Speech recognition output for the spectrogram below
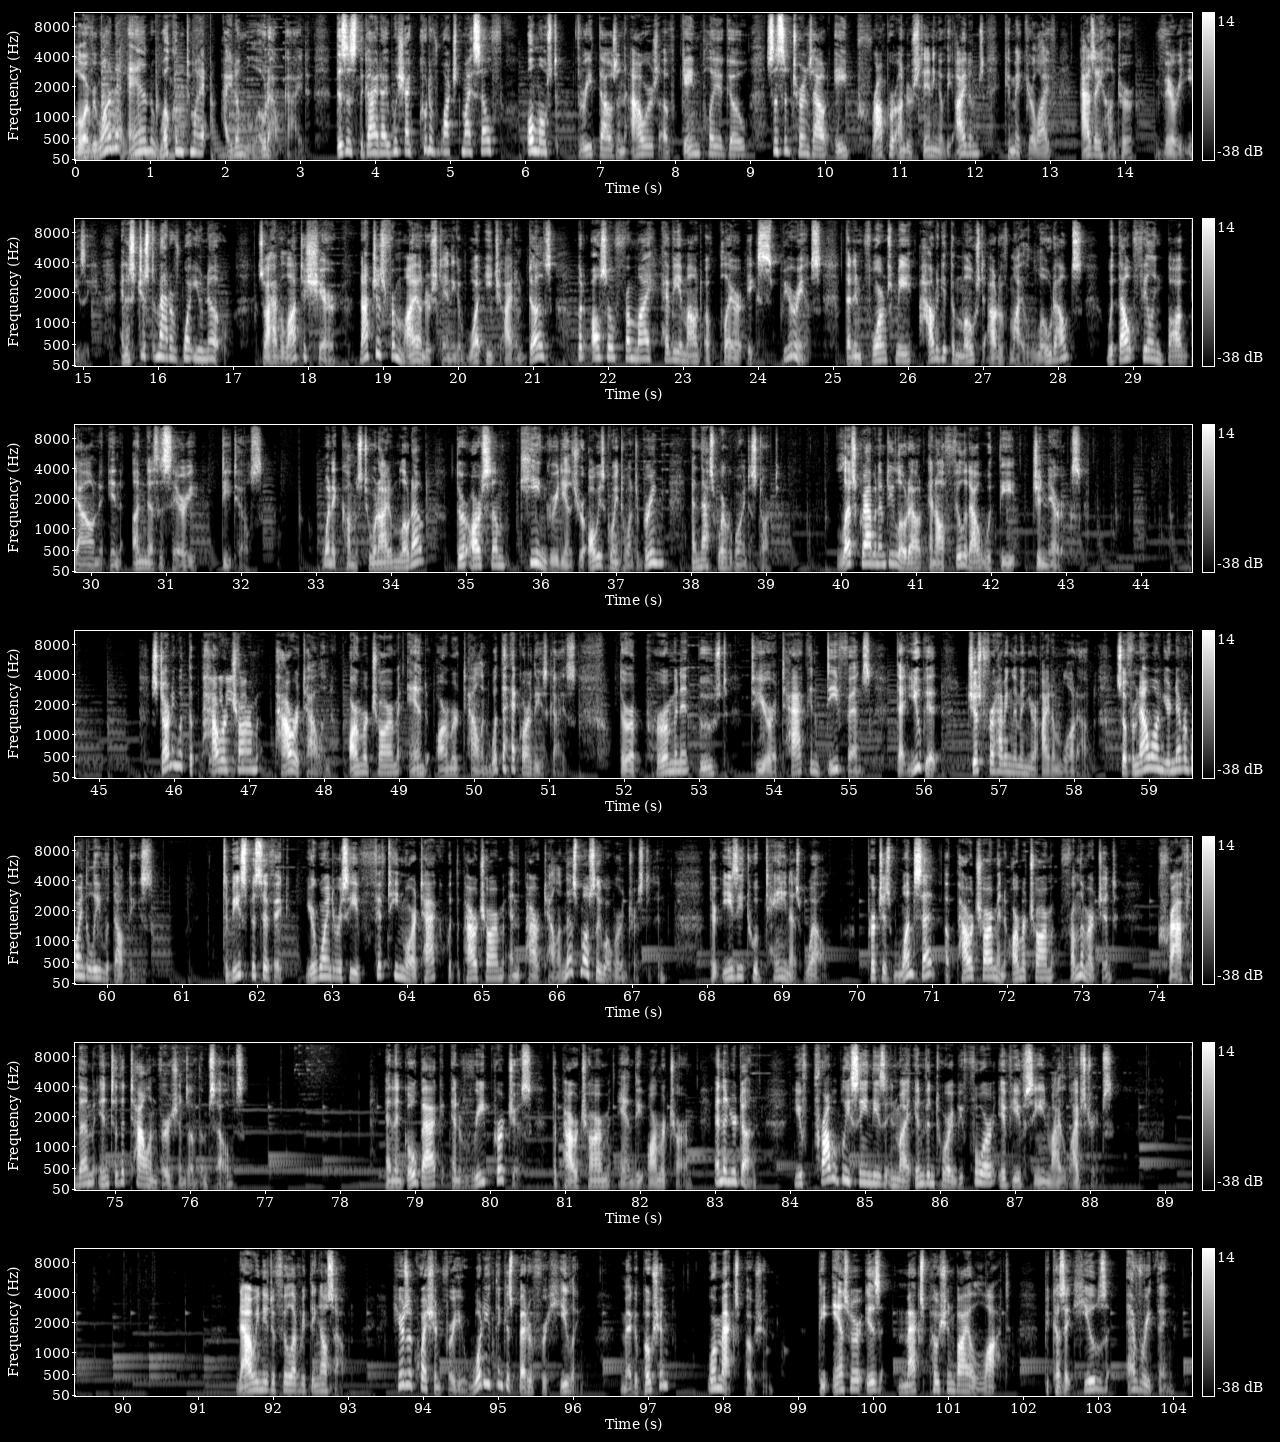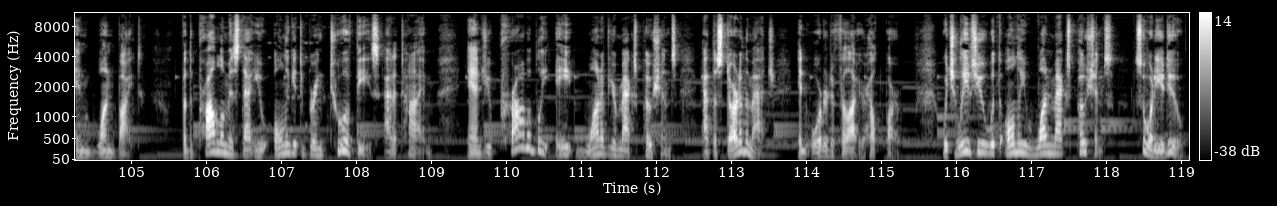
Hello everyone, and welcome to my item loadout guide. This is the guide I wish I could have watched myself almost 3,000 hours of gameplay ago, since it turns out a proper understanding of the items can make your life as a hunter very easy. And it's just a matter of what you know. So I have a lot to share, not just from my understanding of what each item does, but also from my heavy amount of player experience that informs me how to get the most out of my loadouts without feeling bogged down in unnecessary details. When it comes to an item loadout, there are some key ingredients you're always going to want to bring, and that's where we're going to start. Let's grab an empty loadout and I'll fill it out with the generics. Starting with the Power Charm, Power Talon, Armor Charm, and Armor Talon. What the heck are these guys? They're a permanent boost to your attack and defense that you get just for having them in your item loadout. So from now on, you're never going to leave without these. To be specific, you're going to receive 15 more attack with the Power Charm and the Power Talon. That's mostly what we're interested in. They're easy to obtain as well. Purchase one set of Power Charm and Armor Charm from the merchant, craft them into the Talon versions of themselves, and then go back and repurchase the Power Charm and the Armor Charm, and then you're done. You've probably seen these in my inventory before if you've seen my live streams. Now we need to fill everything else out. Here's a question for you What do you think is better for healing? Mega Potion or Max Potion? The answer is Max Potion by a lot, because it heals everything in one bite. But the problem is that you only get to bring two of these at a time, and you probably ate one of your max potions at the start of the match in order to fill out your health bar, which leaves you with only one max potions. So what do you do?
